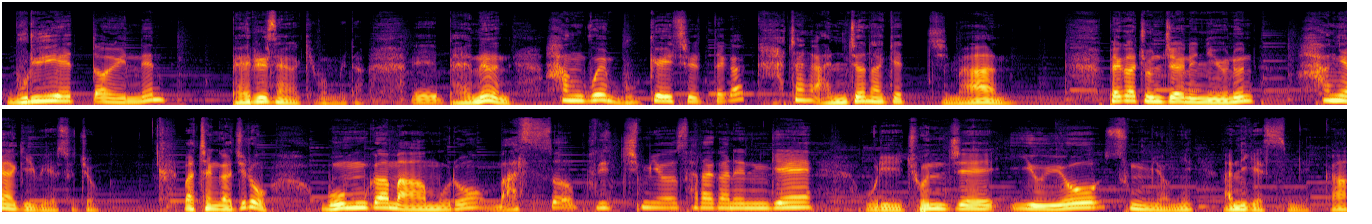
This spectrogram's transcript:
물 위에 떠 있는 배를 생각해 봅니다. 이 배는 항구에 묶여 있을 때가 가장 안전하겠지만 배가 존재하는 이유는 항해하기 위해서죠. 마찬가지로 몸과 마음으로 맞서 부딪히며 살아가는 게 우리 존재의 이유요 숙명이 아니겠습니까?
